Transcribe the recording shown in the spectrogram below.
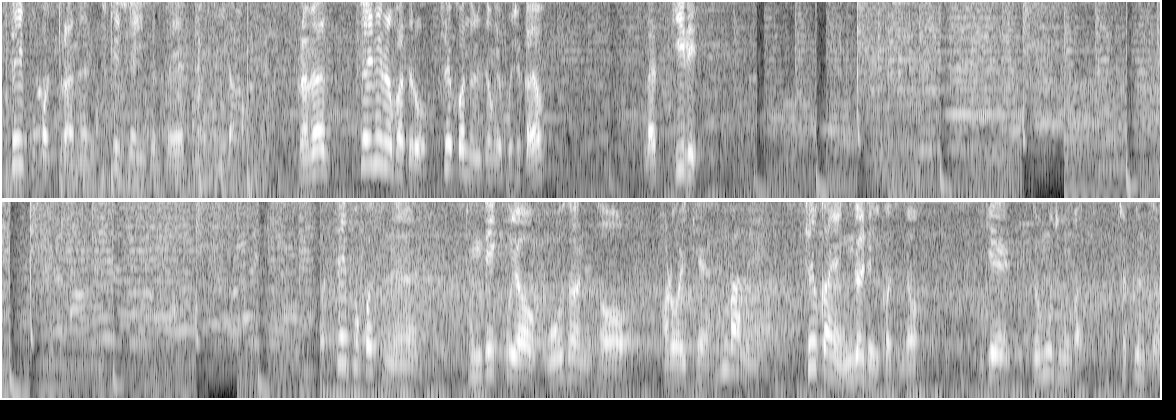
스테이 포커스라는 스킬 트레이닝 센터에 왔습니다. 그러면 트레이닝을 받으러 체육관으로 이동해 보실까요? Let's get it! 스테이 포커스는 동대 입구역 5호선에서 바로 이렇게 한반에 체육관에 연결돼 있거든요. 이게 너무 좋은 것 같아요. 접근성.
